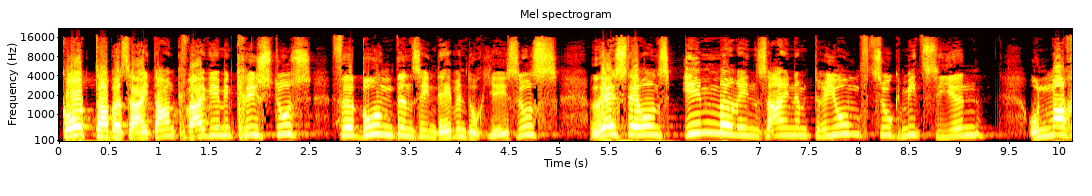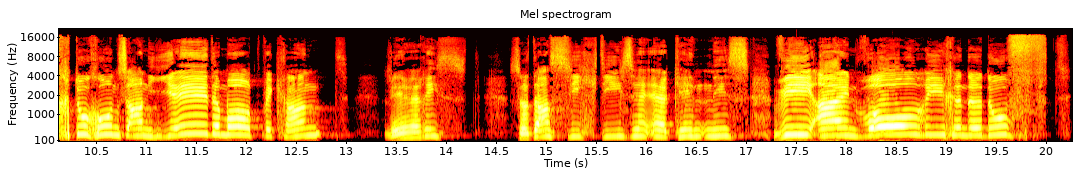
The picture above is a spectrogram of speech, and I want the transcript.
Gott aber sei Dank, weil wir mit Christus verbunden sind, eben durch Jesus, lässt er uns immer in seinem Triumphzug mitziehen und macht durch uns an jedem Ort bekannt, wer er ist, so dass sich diese Erkenntnis wie ein wohlriechender Duft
